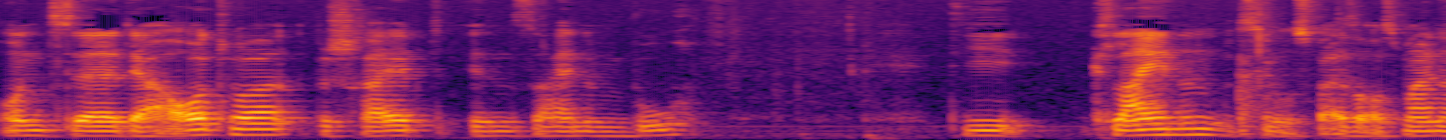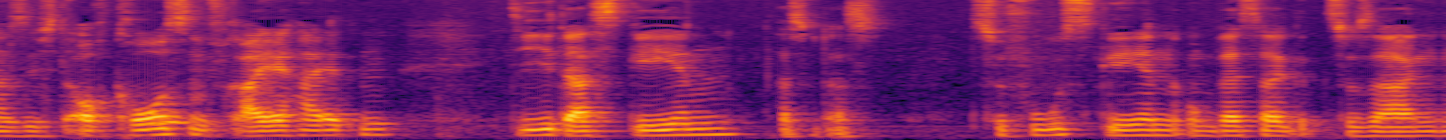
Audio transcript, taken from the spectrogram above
Und äh, der Autor beschreibt in seinem Buch die kleinen, beziehungsweise aus meiner Sicht auch großen Freiheiten, die das Gehen, also das zu Fuß gehen, um besser zu sagen,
